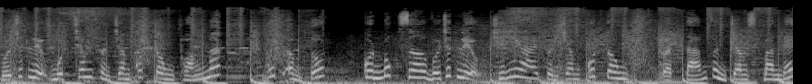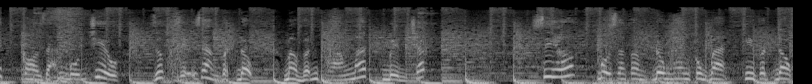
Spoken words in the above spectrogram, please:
với chất liệu 100% cotton thoáng mát, hút ẩm tốt. Quần boxer với chất liệu 92% cotton và 8% spandex co giãn 4 chiều, giúp dễ dàng vận động mà vẫn thoáng mát, bền chắc. Seahawk, bộ sản phẩm đồng hành cùng bạn khi vận động,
